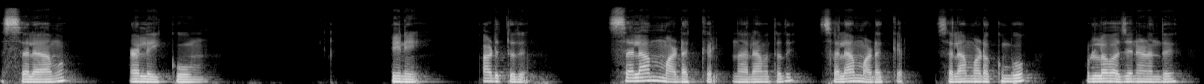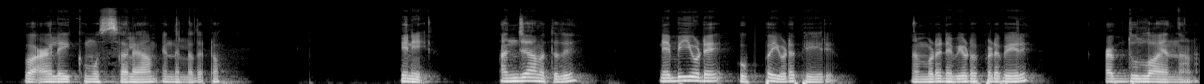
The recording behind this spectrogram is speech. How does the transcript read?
അസ്സലാമു അലൈക്കും. ഇനി അടുത്തത് സലാം മടക്കൽ. നാലാമത്തത് സലാം മടക്കൽ. സലാം അടക്കുമ്പോൾ ഉള്ള വചനാണെന്ത്? വഅലൈക്കുമുസ്സലാം എന്നുള്ളത് കേട്ടോ ഇനി അഞ്ചാമത്തത് നബിയുടെ ഉപ്പയുടെ പേര്. നമ്മുടെ നബിയുടെ ഉപ്പയുടെ പേര് അബ്ദുള്ള എന്നാണ്.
